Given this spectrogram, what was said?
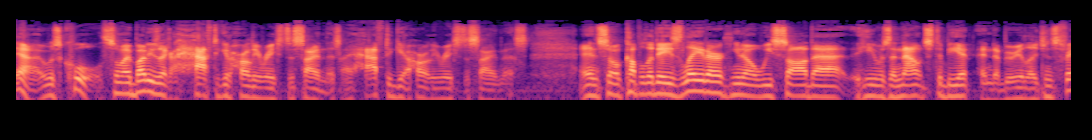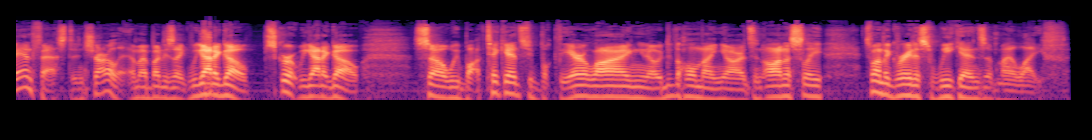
yeah, it was cool. So my buddy's like, I have to get Harley Race to sign this. I have to get Harley Race to sign this. And so a couple of days later, you know, we saw that he was announced to be at NWA Legends Fan Fest in Charlotte. And my buddy's like, we got to go. Screw it, we got to go. So we bought tickets, we booked the airline, you know, we did the whole nine yards. And honestly, it's one of the greatest weekends of my life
